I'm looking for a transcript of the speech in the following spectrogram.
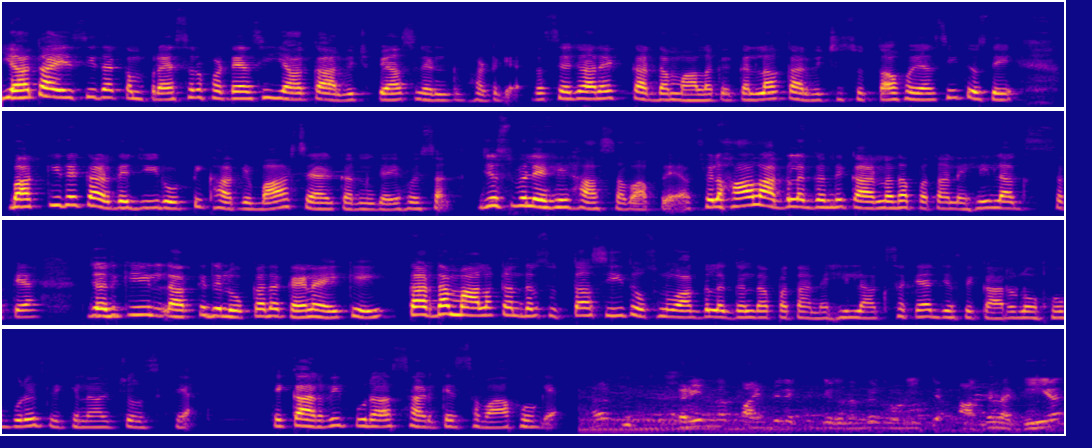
ਜਾਂ ਤਾਂ ਏਸੀ ਦਾ ਕੰਪਰੈਸਰ ਫਟਿਆ ਸੀ ਜਾਂ ਘਰ ਵਿੱਚ ਪਿਆ ਸਿਲੰਡਰ ਫਟ ਗਿਆ। ਦੱਸਿਆ ਜਾ ਰਿਹਾ ਹੈ ਕਿ ਘਰ ਦਾ ਮਾਲਕ ਇਕੱਲਾ ਘਰ ਵਿੱਚ ਸੁੱਤਾ ਹੋਇਆ ਸੀ ਤੇ ਉਸਦੇ ਬਾਕੀ ਦੇ ਘਰ ਦੇ ਜੀ ਰੋਟੀ ਖਾ ਕੇ ਬਾਹਰ ਸੈਰ ਕਰਨ ਗਏ ਹੋਏ ਸਨ, ਜਿਸ ਵੇਲੇ ਇਹ ਹਾਦਸਾ ਵਾਪਰਿਆ। ਫਿਲਹਾਲ ਅੱਗ ਲੱਗਣ ਦੇ ਕਾਰਨਾਂ ਦਾ ਪਤਾ ਨਹੀਂ ਲੱਗ ਸਕਿਆ, ਜਦਕਿ ਇਲਾਕੇ ਦੇ ਲੋਕਾਂ ਦਾ ਕਹਿਣਾ ਹੈ ਕਿ ਘਰ ਦਾ ਮਾਲਕ ਅੰਦਰ ਸੁੱਤਾ ਸੀ ਤੇ ਉਸ ਨੂੰ ਅੱਗ ਲੱਗਣ ਦਾ ਪਤਾ ਨਹੀਂ ਲੱਗ ਸਕਿਆ, ਜਿਸ ਦੇ ਕਾਰਨ ਉਹ ਬੁਰੇ ਤਰੀਕੇ ਨਾਲ ਝੁਲਸ ਗਿਆ ਤੇ ਘਰ ਵੀ ਪੂਰਾ ਸੜ ਕੇ ਸਵਾਹ ਹੋ ਗਿਆ। ਗਲੀ ਨੰਬਰ 5 ਦੇ ਵਿੱਚ ਜਗਦੰਬੇ ਕਲੋਨੀ 'ਚ ਅੱਗ ਲੱਗੀ ਆ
